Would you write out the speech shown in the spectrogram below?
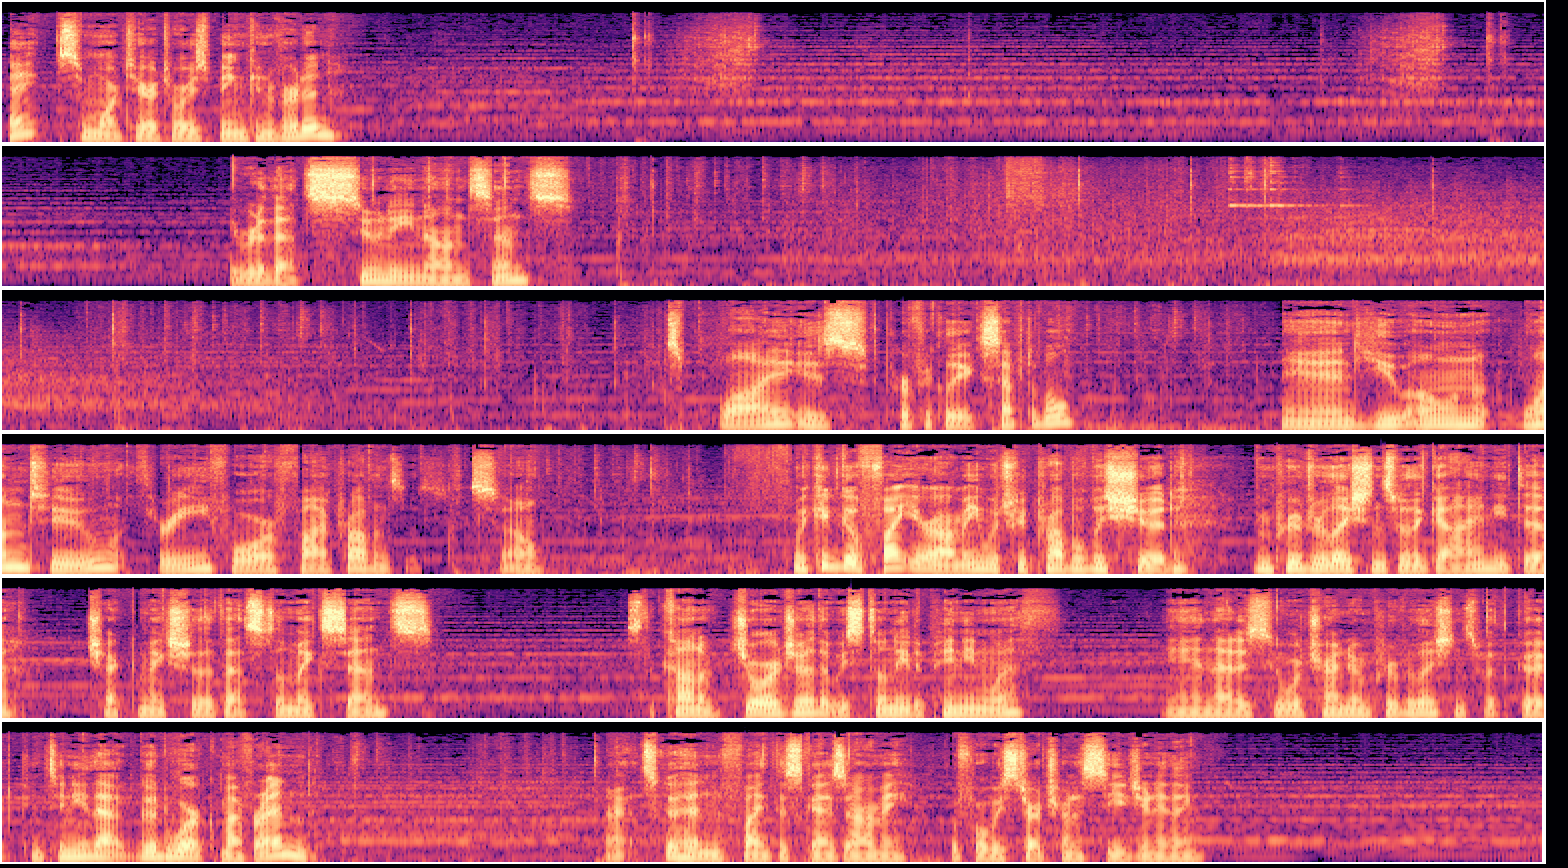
Okay, some more territories being converted. Rid of that Sunni nonsense. Supply is perfectly acceptable. And you own one, two, three, four, five provinces. So we could go fight your army, which we probably should. Improved relations with a guy. I need to check to make sure that that still makes sense. It's the Khan of Georgia that we still need opinion with. And that is who we're trying to improve relations with. Good. Continue that good work, my friend. Alright, let's go ahead and fight this guy's army before we start trying to siege anything.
